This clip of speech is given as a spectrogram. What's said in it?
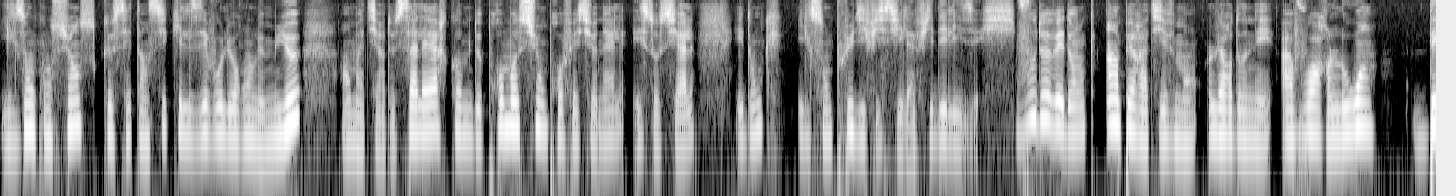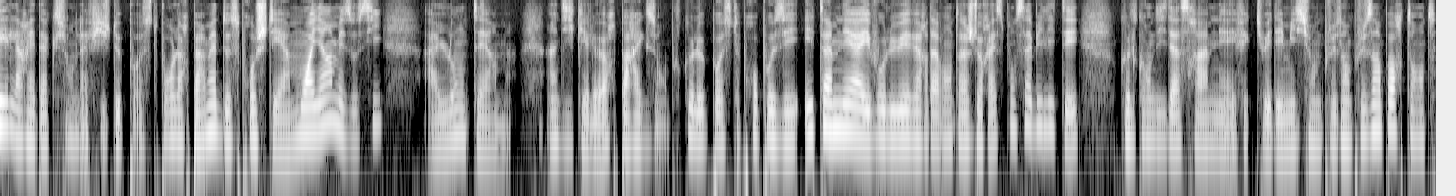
Ils ont conscience que c'est ainsi qu'ils évolueront le mieux en matière de salaire comme de promotion professionnelle et sociale, et donc ils sont plus difficiles à fidéliser. Vous devez donc impérativement leur donner à voir loin dès la rédaction de la fiche de poste pour leur permettre de se projeter à moyen mais aussi à long terme. Indiquez-leur par exemple que le poste proposé est amené à évoluer vers davantage de responsabilités, que le candidat sera amené à effectuer des missions de plus en plus importantes,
